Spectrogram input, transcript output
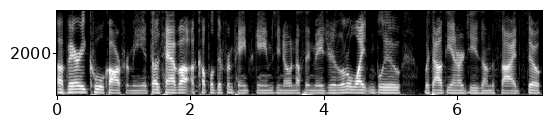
a very cool car for me. It does have a, a, couple different paint schemes, you know, nothing major. A little white and blue without the NRGs on the side. So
